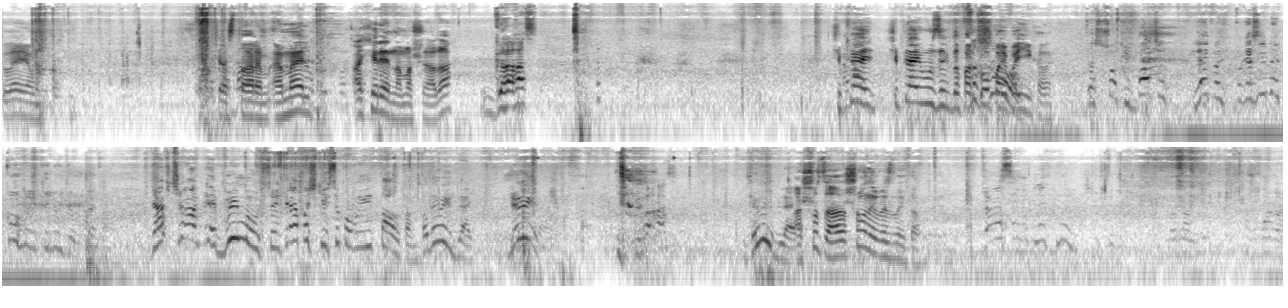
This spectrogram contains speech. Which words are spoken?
клеєм. Сейчас старим ML. Охеренна машина, да? Газ. Чіпляй, чіпляй вузик до фаркопа і що? поїхали. Да что, ты бачишь? Глянь, покажи мне коврики людям, блядь. Я вчора, блядь, вимив все, і тряпочки все повивітав там. Подиви, блядь. Диви. Диви, блядь. А що це? А що вони везли там? Та вас вони, блядь, ну. Богдан,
